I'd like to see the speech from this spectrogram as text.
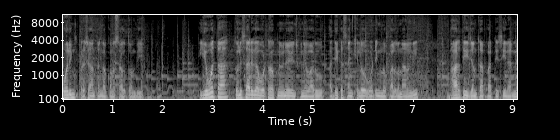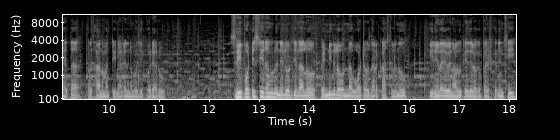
పోలింగ్ ప్రశాంతంగా కొనసాగుతోంది. యువత తొలిసారిగా ఓటు హక్కును వినియోగించుకునేవారు అధిక సంఖ్యలో ఓటింగ్లో పాల్గొనాలని భారతీయ జనతా పార్టీ సీనియర్ నేత ప్రధానమంత్రి నరేంద్ర మోదీ కోరారు. శ్రీ పొట్టి శ్రీరాములు నెల్లూరు జిల్లాలో పెండింగ్లో ఉన్న ఓటరు దరఖాస్తులను ఈ నెల ఇరవై నాలుగు తేదీలోగా పరిష్కరించి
